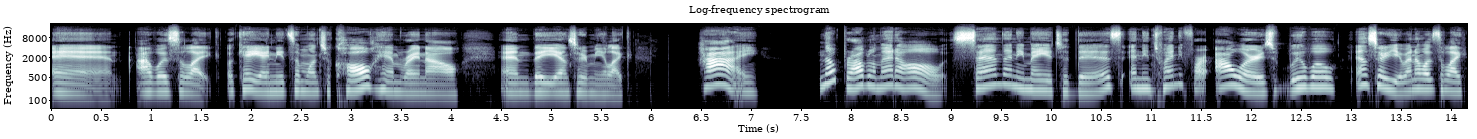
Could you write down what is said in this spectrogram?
And i was like okay i need someone to call him right now and they answered me like hi no problem at all. Send an email to this and in 24 hours we will answer you. And i was like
